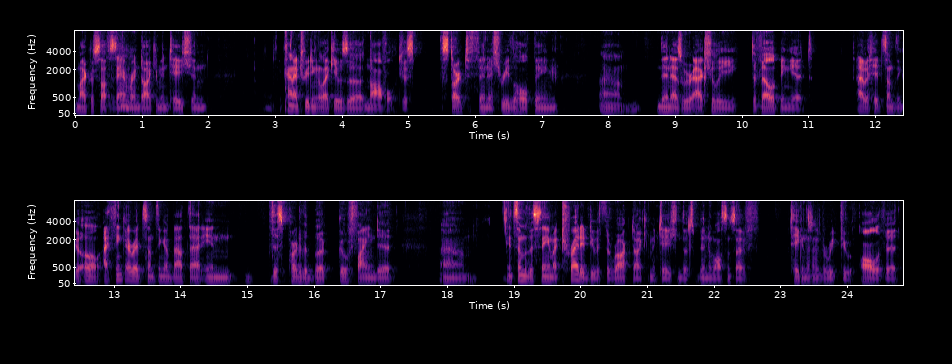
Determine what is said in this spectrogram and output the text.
Microsoft Xamarin documentation, kind of treating it like it was a novel, just start to finish, read the whole thing. Um, then, as we were actually developing it, I would hit something, go, oh, I think I read something about that in this part of the book. Go find it um, and some of the same I try to do with the rock documentation, though it's been a while since I've taken the time to read through all of it.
